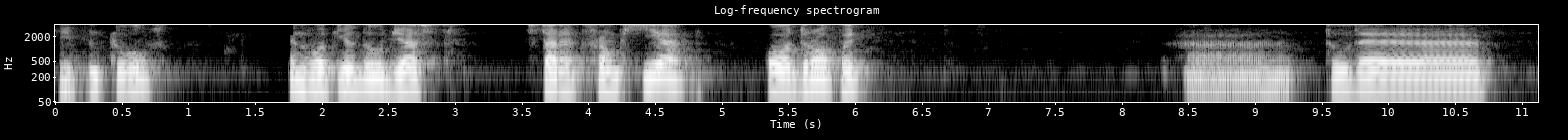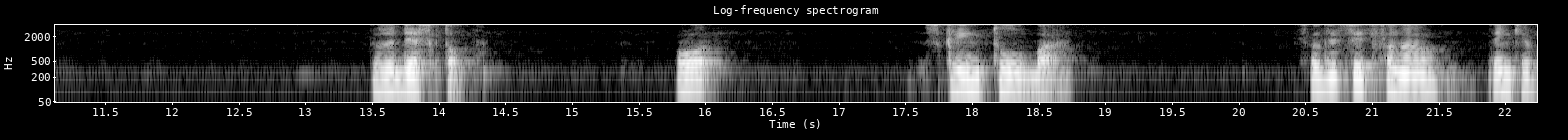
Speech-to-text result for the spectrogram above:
snipping tools, and what you do, just start it from here or drop it uh, to the to the desktop or screen toolbar. So that's it for now. Thank you.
